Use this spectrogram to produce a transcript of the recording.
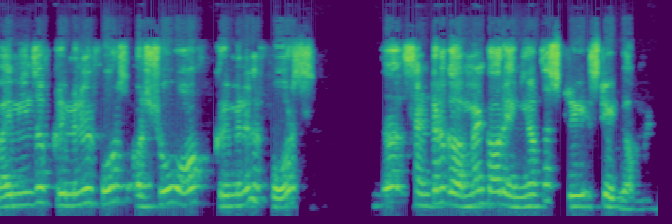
by means of criminal force or show of criminal force, the central government or any of the state government.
